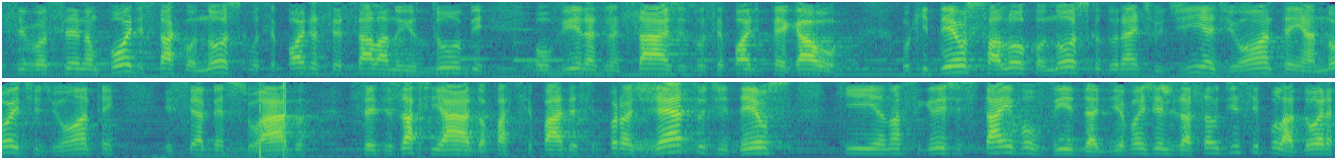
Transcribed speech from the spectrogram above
Se você não pôde estar conosco, você pode acessar lá no YouTube, ouvir as mensagens, você pode pegar o, o que Deus falou conosco durante o dia de ontem, a noite de ontem, e ser abençoado, ser desafiado a participar desse projeto de Deus que a nossa igreja está envolvida de evangelização discipuladora,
